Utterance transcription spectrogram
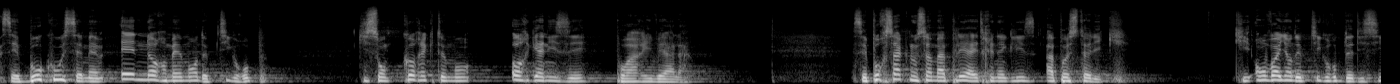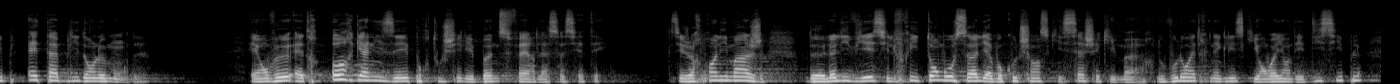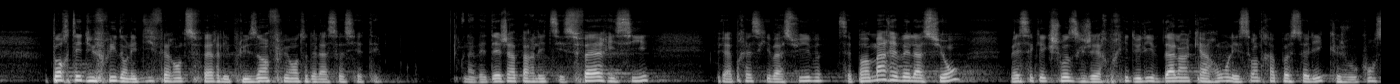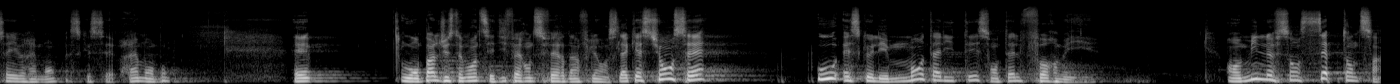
C'est beaucoup, c'est même énormément de petits groupes qui sont correctement organisés pour arriver à là. C'est pour ça que nous sommes appelés à être une église apostolique, qui, envoyant des petits groupes de disciples établis dans le monde, et on veut être organisé pour toucher les bonnes sphères de la société. Si je reprends l'image de l'olivier, si le fruit tombe au sol, il y a beaucoup de chances qu'il sèche et qu'il meure. Nous voulons être une église qui, envoyant des disciples, porter du fruit dans les différentes sphères les plus influentes de la société. On avait déjà parlé de ces sphères ici, puis après ce qui va suivre, c'est pas ma révélation, mais c'est quelque chose que j'ai repris du livre d'Alain Caron, Les Centres Apostoliques, que je vous conseille vraiment parce que c'est vraiment bon. Et où on parle justement de ces différentes sphères d'influence. La question c'est où est-ce que les mentalités sont-elles formées? En 1975,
